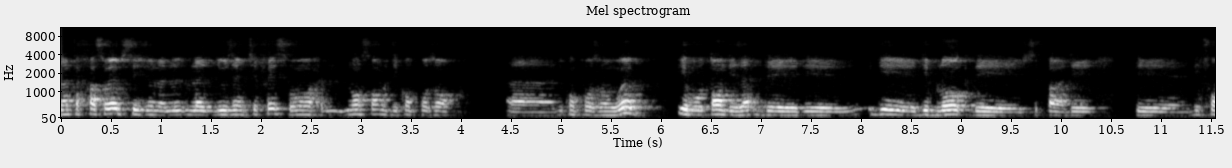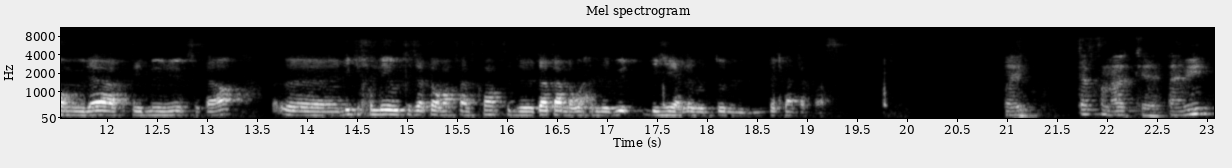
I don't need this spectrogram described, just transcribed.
l'interface web, c'est une- le user interface, c'est vraiment l'ensemble des composants, euh, des composants web et autant des, des, des, des, des blocs, des, je sais pas, des, des, des formulaires, des menus, etc. euh, اللي كيخليو الutilisateur en fin de compte de- d'atteindre واحد le but اللي جاي على ولدو داك ال interface. طيب اتفق معك أمين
